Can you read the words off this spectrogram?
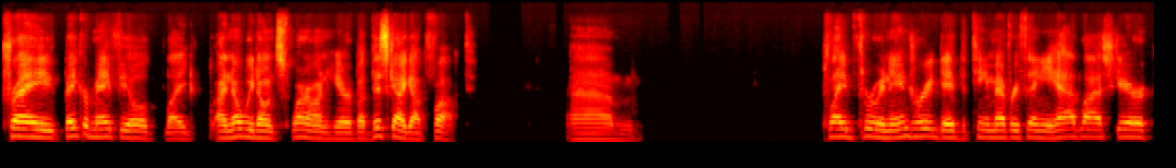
Trey, Baker Mayfield, like I know we don't swear on here, but this guy got fucked. Um, played through an injury, gave the team everything he had last year,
